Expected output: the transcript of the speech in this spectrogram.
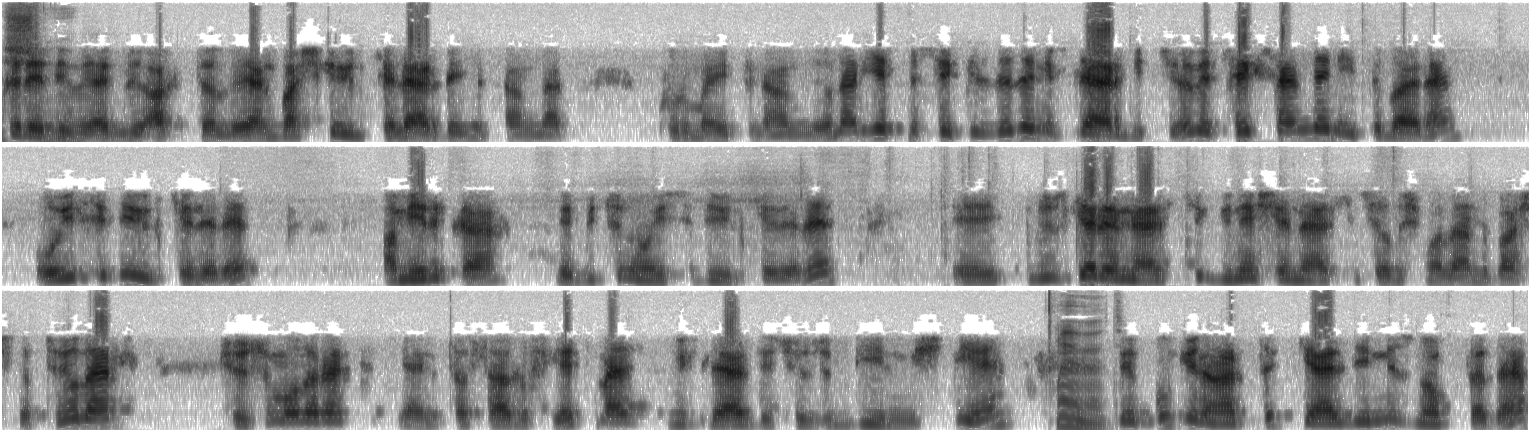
kredi veriliyor, aktarılıyor. Yani başka ülkelerde insanlar kurmayı planlıyorlar. 78'de de nükleer bitiyor ve 80'den itibaren OECD ülkeleri, Amerika ve bütün OECD ülkeleri e, rüzgar enerjisi, güneş enerjisi çalışmalarını başlatıyorlar çözüm olarak yani tasarruf yetmez, nükleer de çözüm değilmiş diye. Evet. Ve bugün artık geldiğimiz noktada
